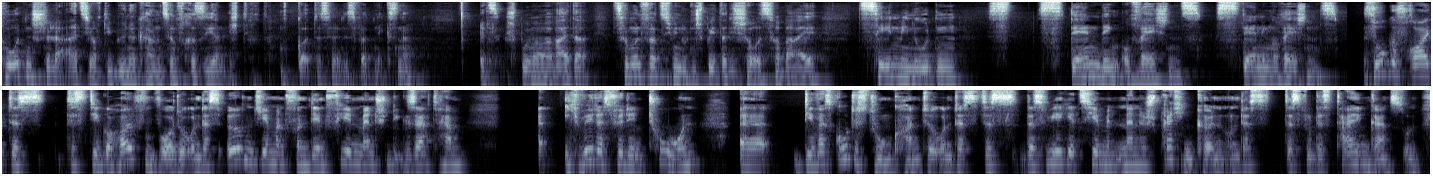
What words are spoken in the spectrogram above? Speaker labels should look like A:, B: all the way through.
A: Totenstille, als ich auf die Bühne kam zum Frisieren. Ich dachte, um Gottes Willen, das wird nix, ne? Jetzt spulen wir mal weiter. 45 Minuten später, die Show ist vorbei. 10 Minuten Standing Ovations. Standing Ovations.
B: So gefreut, dass, dass dir geholfen wurde und dass irgendjemand von den vielen Menschen, die gesagt haben, äh, ich will das für den tun, äh, dir was Gutes tun konnte und dass, dass, dass wir jetzt hier miteinander sprechen können und dass, dass du das teilen kannst. Und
